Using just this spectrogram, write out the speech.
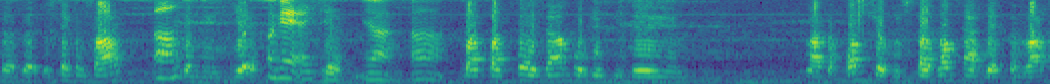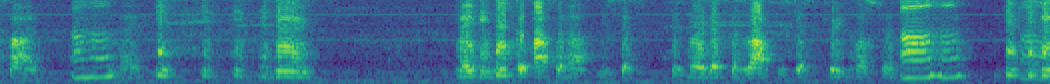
the, the, the second side, uh, you yeah. okay I see Yeah. yeah ah But but for example, if you do like a posture which does not have left and right side, uh-huh you know, if if if you do maybe Utkatasana is just there's no left and right, it's just tree posture. uh-huh If you Ah. do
